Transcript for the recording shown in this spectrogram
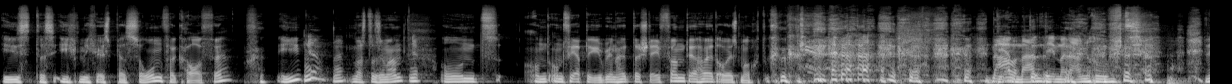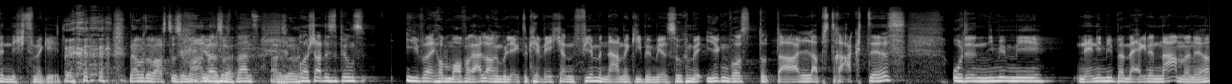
ist, dass ich mich als Person verkaufe. Ich, Ja, ja. was ich meine? Und, und, und fertig. Ich bin halt der Stefan, der halt alles macht. Nein, Der aber- Mann, den man anruft, wenn nichts mehr geht. Nein, aber du weißt, was ich meine. Ja, also, also, also, aber schau, das ist bei uns, ich, war- ich habe am Anfang auch lange überlegt, okay, welchen Firmennamen gebe ich mir? Suche ich mir irgendwas total Abstraktes oder nehme ich mich, nenne ich mich beim eigenen Namen, ja?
